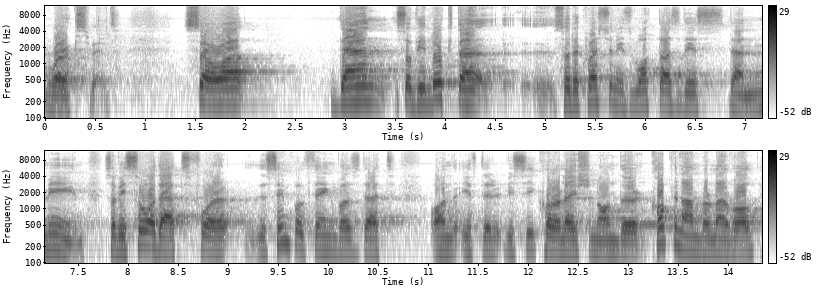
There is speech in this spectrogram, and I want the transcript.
works with. So then, so we looked at, so the question is what does this then mean? So we saw that for the simple thing was that on if the, we see correlation on the copy number level,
